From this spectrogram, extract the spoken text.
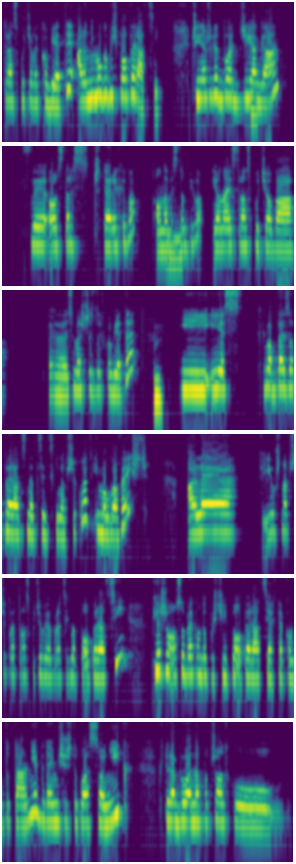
transpłciowe kobiety, ale nie mogły być po operacji. Czyli na przykład była Gia Gunn w All Stars 4 chyba, ona Mhm. wystąpiła i ona jest transpłciowa e, z mężczyzny w kobietę Mm. i, i jest chyba bez operacji na cycki na przykład i mogła wejść, ale już na przykład transpłciowej operacji chyba po operacji, pierwszą osobę jaką dopuścili po operacjach taką totalnie, wydaje mi się, że to była Sonic, która była na początku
